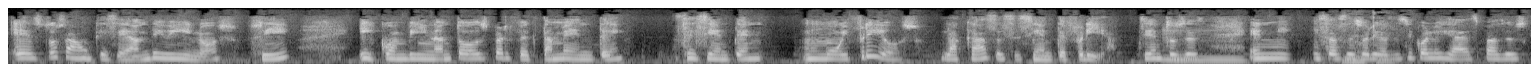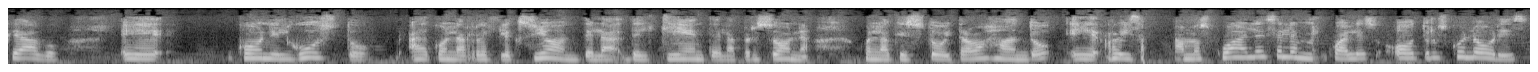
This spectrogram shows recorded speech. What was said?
estos, aunque sean divinos, ¿sí? Y combinan todos perfectamente, se sienten muy fríos. La casa se siente fría, ¿sí? Entonces, en mis asesorías de psicología de espacios que hago, eh, con el gusto, con la reflexión de la, del cliente, de la persona con la que estoy trabajando, eh, revisamos cuáles, cuáles otros colores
